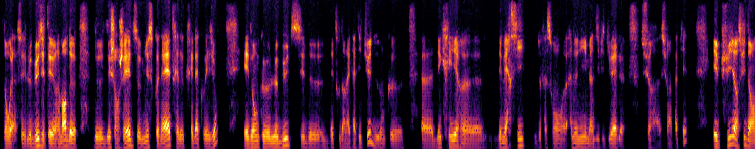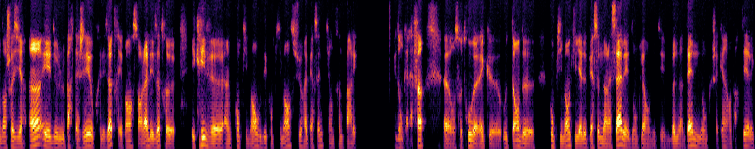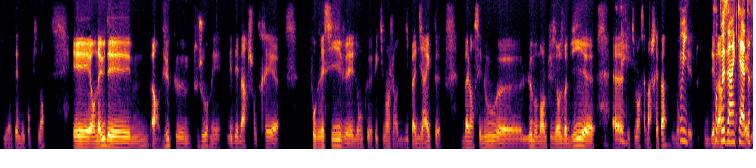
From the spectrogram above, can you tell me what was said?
donc voilà, le but c'était vraiment de de d'échanger, de se mieux se connaître et de créer de la cohésion et donc heu, le but c'est de d'être dans la gratitude donc heu, d'écrire, des merci de façon, anonyme, individuelle sur, sur un papier et puis ensuite d'en choisir un et de le partager auprès des autres et pendant ce temps-là, les autres, écrivent, un compliment ou des compliments sur la personne qui est en train de parler. Et donc à la fin, heu, on se retrouve avec, heu, autant de compliments qu'il y a de personnes dans la salle et donc là, on était une bonne vingtaine, donc chacun repartait avec une vingtaine de compliments et on a eu des mmh, alors vu que toujours mes mes démarches sont très, heu, progressives et donc effectivement, je leur dis pas direct, «Balancez-nous, heu, le moment le plus heureux de votre vie», Oui. effectivement, ça marcherait pas. Donc il y Oui. a toute une Faut démarche poser qui un cadre.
